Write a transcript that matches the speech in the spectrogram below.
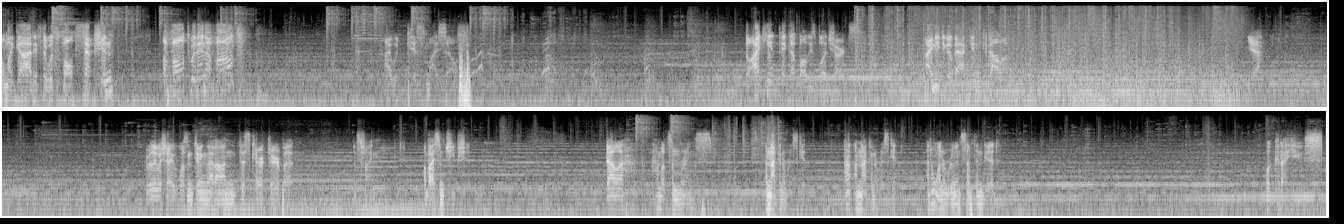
Oh my god, if there was Vaultception, a vault within a vault, I would piss myself. So I can't pick up all these blood shards. I need to go back in Kadala. Yeah. I really wish I wasn't doing that on this character, but that's fine. I'll buy some cheap shit. Dala, how about some rings? I'm not gonna risk it. I- I'm not gonna risk it. I don't want to ruin something good. What could I use?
